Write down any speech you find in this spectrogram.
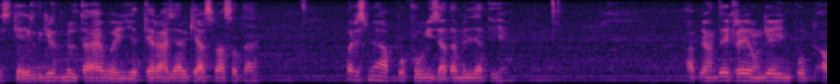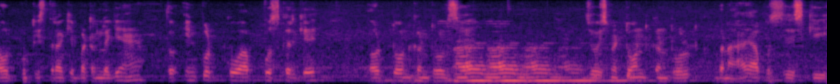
इसके इर्द गिर्द मिलता है, वहीं ये तेरह हज़ार के आसपास होता है। पर इसमें आपको खूबी ज़्यादा मिल जाती है। आप यहाँ देख रहे होंगे इनपुट आउटपुट इस तरह के बटन लगे हैं। तो इनपुट को आप पुश करके और टोन कंट्रोल से जो इसमें टोन कंट्रोल बना है, आप उससे इसकी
